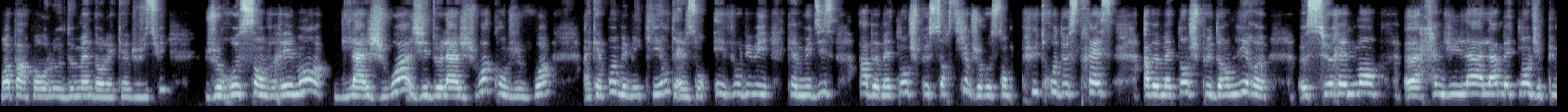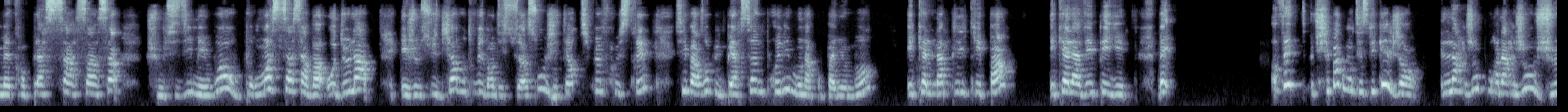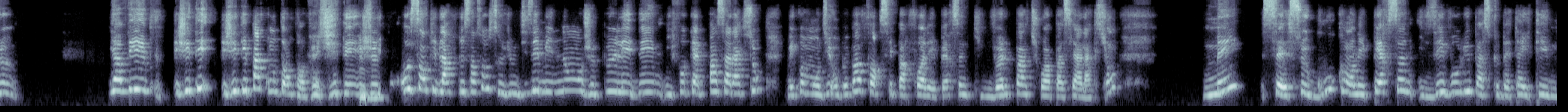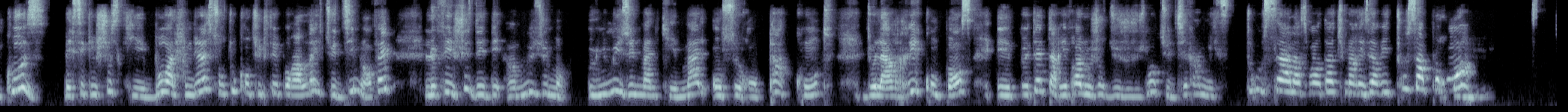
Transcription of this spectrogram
moi par rapport au domaine dans lequel je suis, je ressens vraiment de la joie. J'ai de la joie quand je vois à quel point, beh, mes clientes, elles ont évolué, qu'elles me disent: «Ah ben maintenant je peux sortir, je ressens plus trop de stress. Ah ben maintenant je peux dormir, heu heu, sereinement. Heu, alhamdoulilah, là maintenant j'ai pu mettre en place ça, ça, ça». Je me suis dit: «Mais waouh, pour moi ça, ça va au-delà» et je me suis déjà retrouvée dans des situations où j'étais un petit peu frustrée. Si par exemple une personne prenait mon accompagnement et qu'elle n'appliquait pas et qu'elle avait payé. Mais en fait, je sais pas comment t'expliquer, genre, l'argent pour l'argent, je il y avait j'étais j'étais pas contente en fait. J'étais je Mmh ressentais de la frustration parce que je me disais: «Mais non, je peux l'aider, il faut qu'elle passe à l'action». Mais comme on dit, on peut pas forcer parfois les personnes qui ne veulent pas, tu vois, passer à l'action. Mais c'est ce goût quand les personnes ils évoluent parce que ben, tu as été une cause, ben, c'est quelque chose qui est beau, alhamdulillah, surtout quand tu le fais pour Allah et tu te dis, mais en fait, le fait juste d'aider un musulman, une musulmane qui est mal, on ne se rend pas compte de la récompense et peut-être arrivera le jour du jugement, tu te diras, mais tout ça, à ce tu m'as réservé tout ça pour moi.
